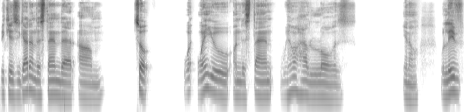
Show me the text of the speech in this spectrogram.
because you got to understand that. Um, so wh- when you understand, we all have laws. You know, we live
